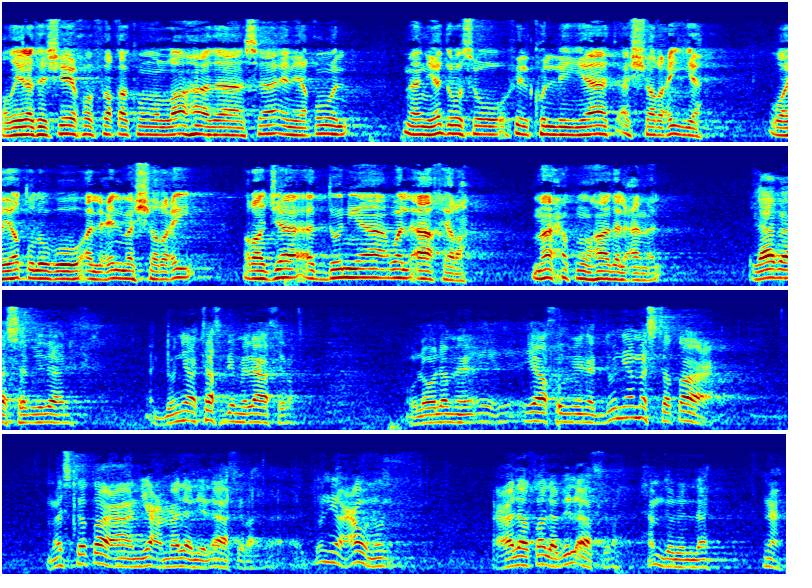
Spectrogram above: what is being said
فضيلة الشيخ وفقكم الله هذا سائل يقول من يدرس في الكليات الشرعية ويطلب العلم الشرعي رجاء الدنيا والآخرة ما حكم هذا العمل؟ لا بأس بذلك. الدنيا تخدم الآخرة ولو لم يأخذ من الدنيا ما استطاع ما استطاع أن يعمل للآخرة. الدنيا عون. على طلب الآخرة. الحمد لله. نعم.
